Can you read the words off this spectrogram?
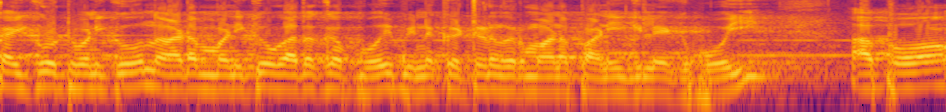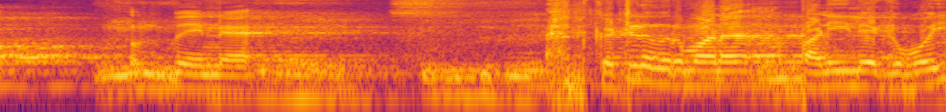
കൈക്കോട്ട് പണിക്കോ നാടൻ പണിക്കോ അതൊക്കെ പോയി. പിന്നെ കെട്ടിട നിർമ്മാണ പണിയിലേക്ക് പോയി. അപ്പോൾ പിന്നെ കെട്ടിട നിർമ്മാണ പണിയിലേക്ക് പോയി.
